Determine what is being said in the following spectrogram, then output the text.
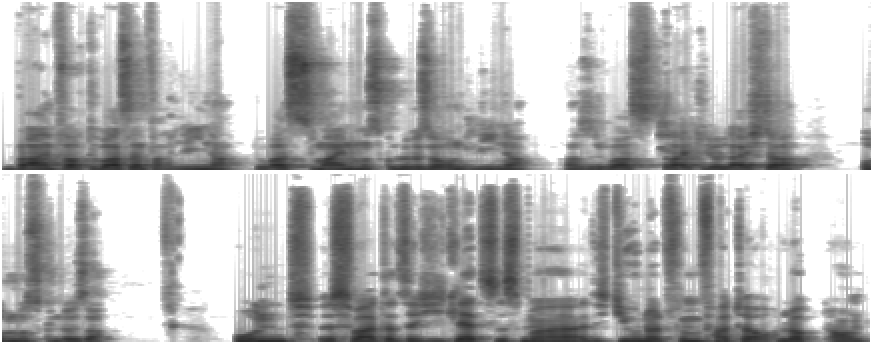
war einfach, du warst einfach leaner. Du warst zum einen muskulöser und leaner. Also du warst drei Kilo leichter und muskulöser. Und es war tatsächlich letztes Mal, als ich die 105 hatte, auch Lockdown.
